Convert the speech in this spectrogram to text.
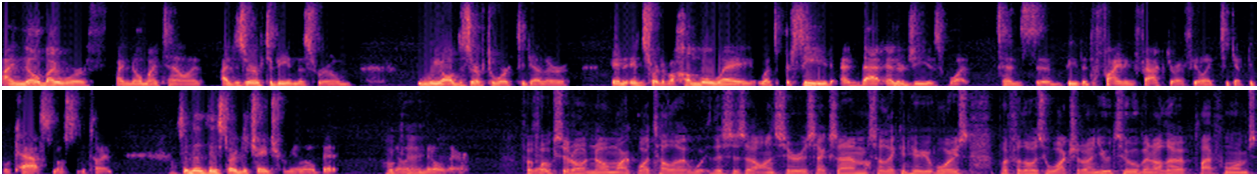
I know my worth, I know my talent, I deserve to be in this room. We all deserve to work together in, in sort of a humble way. Let's proceed. And that energy is what tends to be the defining factor, I feel like, to get people cast most of the time. So then things started to change for me a little bit, you okay. know, in the middle there. For yeah. folks who don't know, Mark Wartella, this is uh, on Sirius XM, so they can hear your voice. But for those who watch it on YouTube and other platforms,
